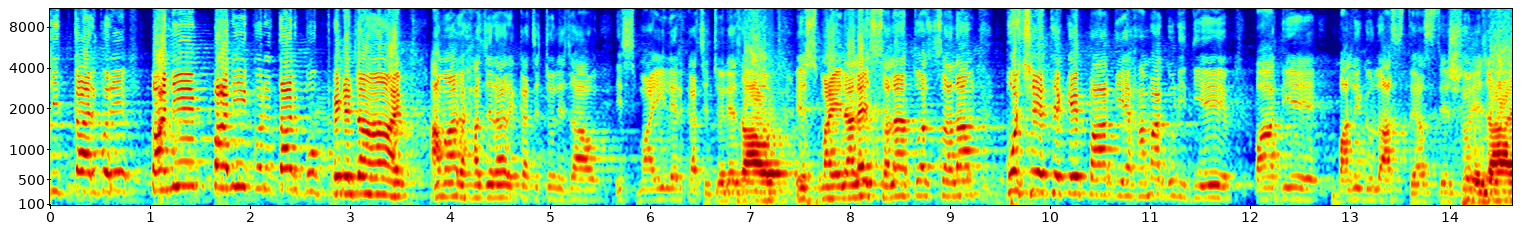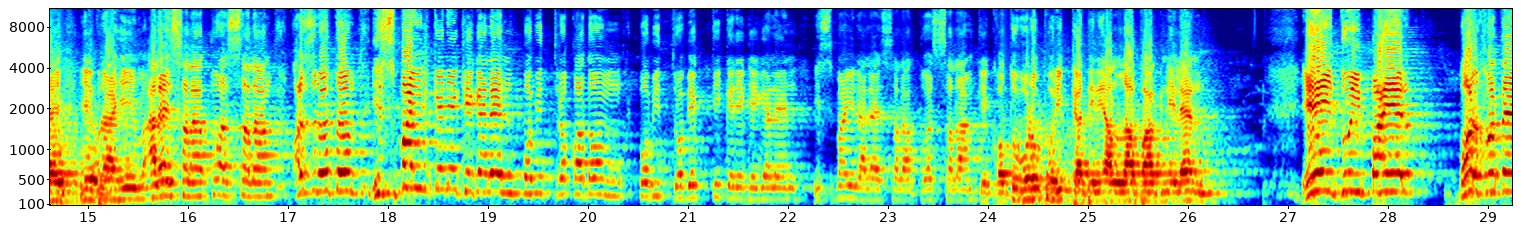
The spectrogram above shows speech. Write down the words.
চিৎকার করে, পানি পানি করে তার বুক ফেটে যায়। আমার হাজরার কাছে চলে যাও, ইসমাইলের কাছে চলে যাও। ইসমাইল আলাই সালাম বসে থেকে পা দিয়ে হামাগুড়ি দিয়ে, পা দিয়ে বালিগুলো আস্তে আস্তে সরে যায়। ইব্রাহিম আলাই সালাম হজরত ইসমাইলকে রেখে গেলেন, পবিত্র কদম, পবিত্র ব্যক্তিকে রেখে গেলেন। ইসমাইল আলাই সালাতামকে কত বড় পরীক্ষা তিনি আল্লাহ পাক নিলেন। এই দুই পায়ের বরকতে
